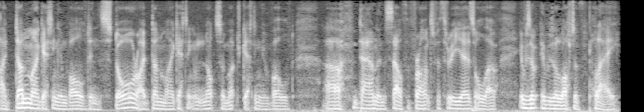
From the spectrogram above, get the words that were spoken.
I'd done my getting involved in the store, I'd done my getting, not so much getting involved uh, down in the south of France for three years. Although it was a, it was a lot of play,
